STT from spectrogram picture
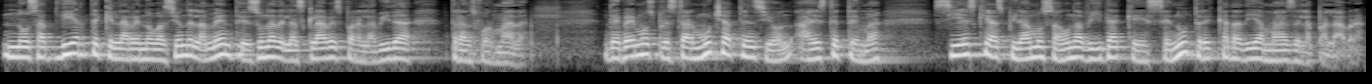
nos advierte que la renovación de la mente es una de las claves para la vida transformada. Debemos prestar mucha atención a este tema si es que aspiramos a una vida que se nutre cada día más de la palabra.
